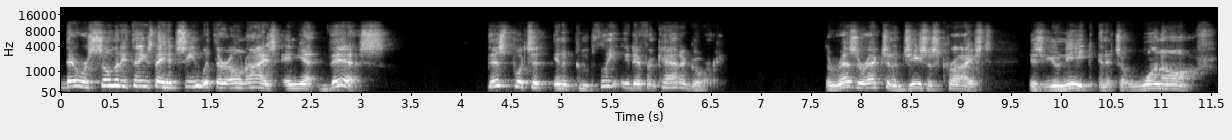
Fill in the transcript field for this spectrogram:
there were so many things they had seen with their own eyes. And yet, this, this puts it in a completely different category. The resurrection of Jesus Christ is unique and it's a one off.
